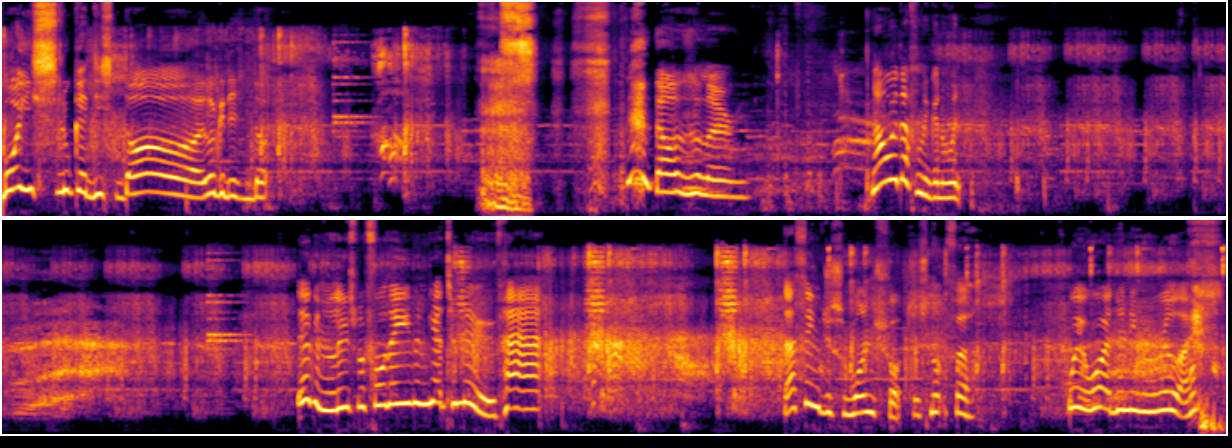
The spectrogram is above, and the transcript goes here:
Boys, look at this dog. Look at this dog. that was hilarious. Now we're definitely gonna win. They're gonna lose before they even get to move. That thing just one shot. It's not fair. Wait, what? I didn't even realize.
